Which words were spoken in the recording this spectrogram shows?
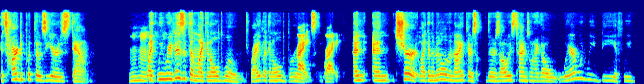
it's hard to put those years down. Mm-hmm. like we revisit them like an old wound right? Like an old bruise. Right right. And and sure like in the middle of the night there's there's always times when i go where would we be if we'd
